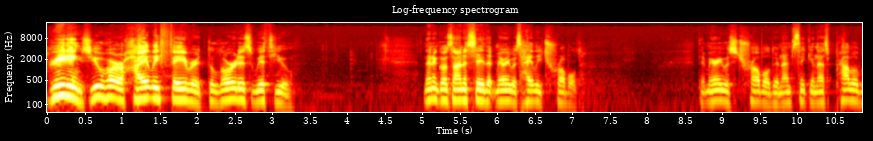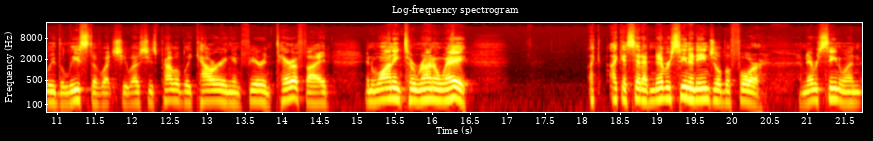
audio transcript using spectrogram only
Greetings, you who are highly favored, the Lord is with you. Then it goes on to say that Mary was highly troubled. That Mary was troubled, and I'm thinking that's probably the least of what she was. She's probably cowering in fear and terrified and wanting to run away. Like, like I said, I've never seen an angel before. I've never seen one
